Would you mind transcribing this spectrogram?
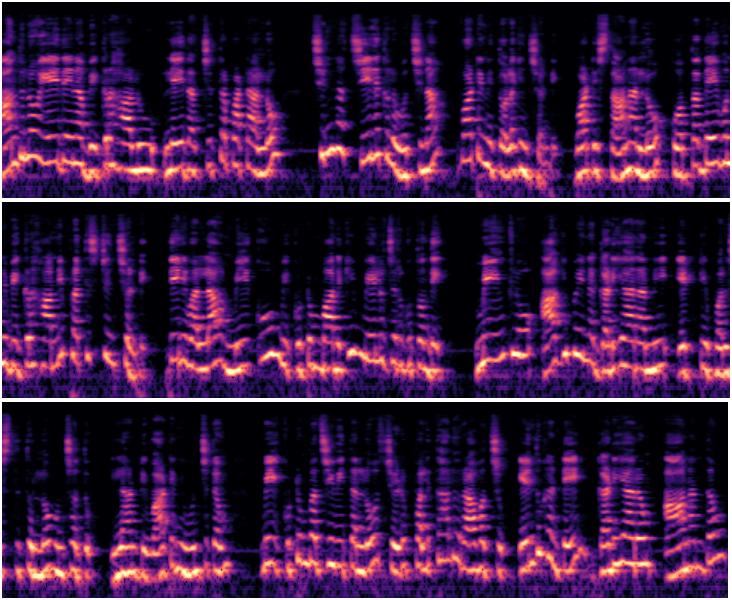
అందులో ఏదైనా విగ్రహాలు లేదా చిత్రపటాల్లో చిన్న చీలికలు వచ్చినా వాటిని తొలగించండి. వాటి స్థానాల్లో కొత్త దేవుని విగ్రహాన్ని ప్రతిష్ఠించండి. దీనివల్ల మీకు మీ కుటుంబానికి మేలు జరుగుతుంది. మీ ఇంట్లో ఆగిపోయిన గడియారాన్ని ఎట్టి పరిస్థితుల్లో ఉంచొద్దు. ఇలాంటి వాటిని ఉంచటం మీ కుటుంబ జీవితంలో చెడు ఫలితాలు రావచ్చు. ఎందుకంటే గడియారం ఆనందం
